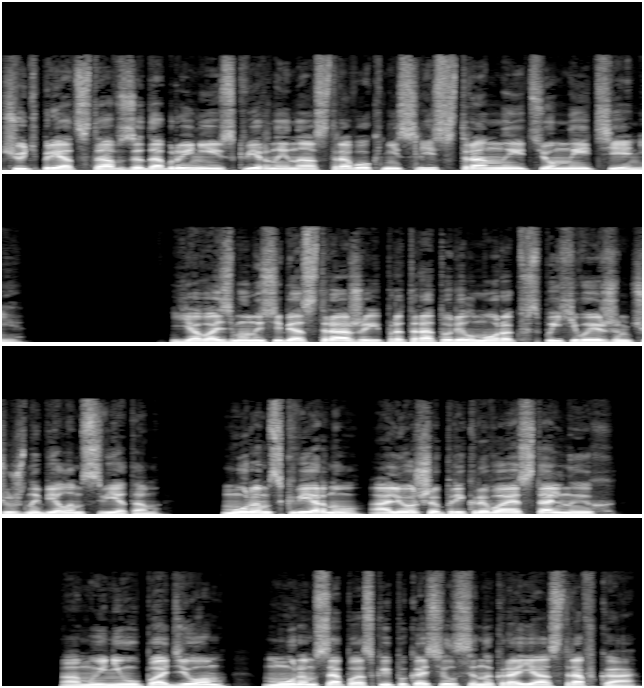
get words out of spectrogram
Чуть приотстав, за Добрыней и Скверной на островок неслись странные темные тени. «Я возьму на себя стражей», — протараторил Морок, вспыхивая жемчужно-белым светом. «Муром Скверну, Алеша, прикрывая остальных». «А мы не упадем?» — Муром с опаской покосился на края островка.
